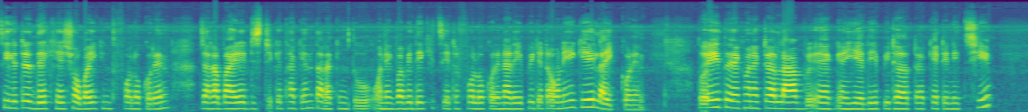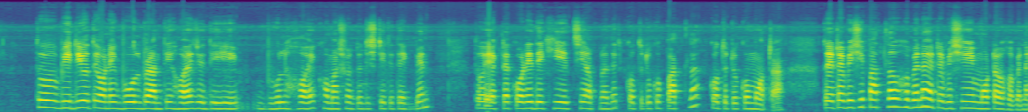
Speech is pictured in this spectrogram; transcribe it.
সিলেটে দেখে সবাই কিন্তু ফলো করেন। যারা বাইরের ডিস্ট্রিক্টে থাকেন, তারা কিন্তু অনেকভাবে দেখেছি, এটা ফলো করেন আর এই পিঠাটা অনেকেই লাইক করেন। তো এই তো এখন একটা লাভ ইয়ে দিয়ে পিঠাটা কেটে নিচ্ছি। তো ভিডিওতে অনেক ভুল ভ্রান্তি হয়, যদি ভুল হয়, ক্ষমা সন্ধ্যা দৃষ্টিতে দেখবেন। তো একটা করে দেখিয়েছি আপনাদের, কতটুকু পাতলা, কতটুকু মোটা। তো এটা বেশি পাতলাও হবে না, এটা বেশি মোটাও হবে না।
